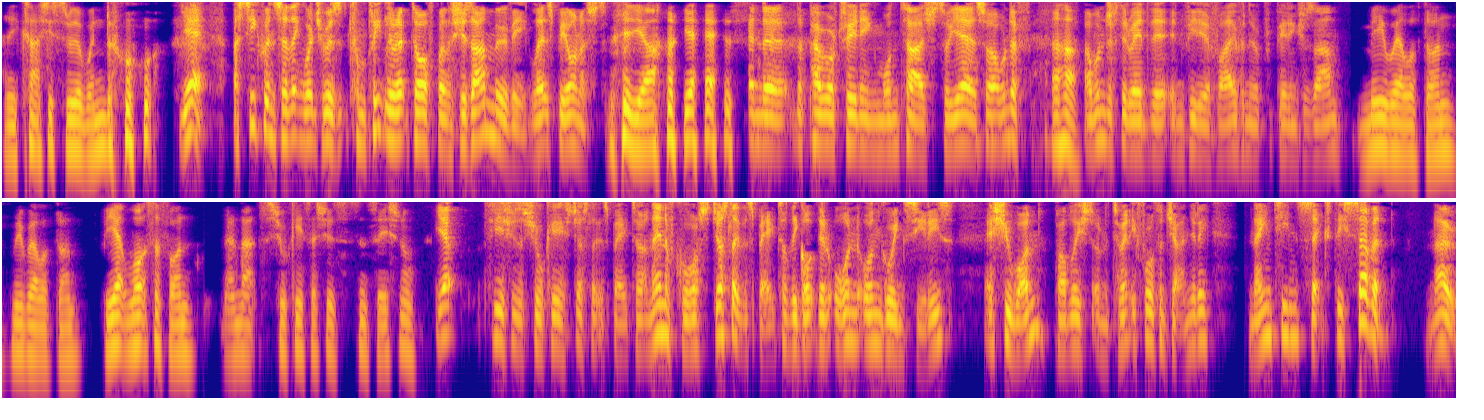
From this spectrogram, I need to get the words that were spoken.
and he crashes through the window. Yeah. A sequence, I think, which was completely ripped off by the Shazam movie, let's be honest. yeah, yes. In the, the power training montage. So yeah, so I wonder if Uh-huh. I wonder if they read the Inferior Five when they were preparing Shazam. May well have done. May well have done. But yeah, lots of fun. And that's showcase issues sensational. Yep. Three issues of Showcase, just like the Spectre. And then, of course, just like the Spectre, they got their own ongoing series. Issue 1, published on the 24th of January, 1967. Now,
